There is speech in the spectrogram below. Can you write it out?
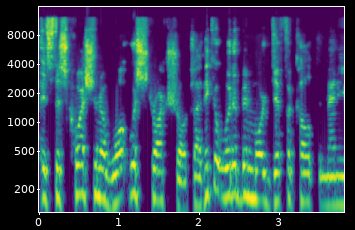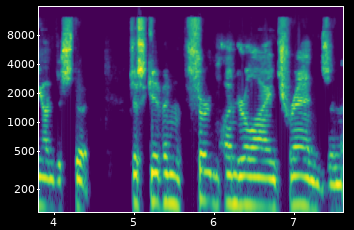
It's this question of what was structural, because I think it would have been more difficult than many understood, just given certain underlying trends and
